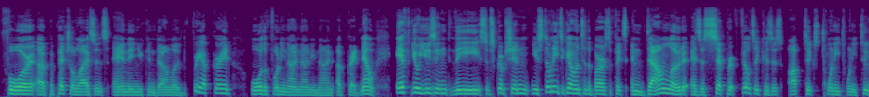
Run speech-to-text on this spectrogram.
for a perpetual license, and then you can download the free upgrade or the $49.99 upgrade. Now, if you're using the subscription, you still need to go into the Boris FX and download it as a separate filter because it's Optics 2022.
